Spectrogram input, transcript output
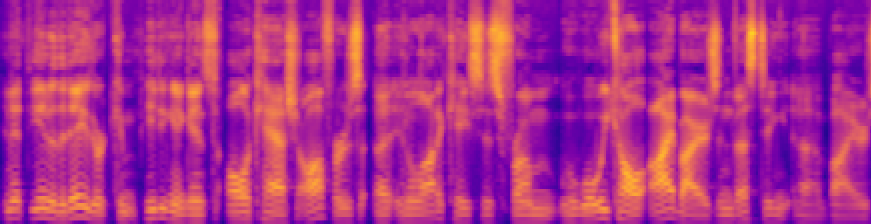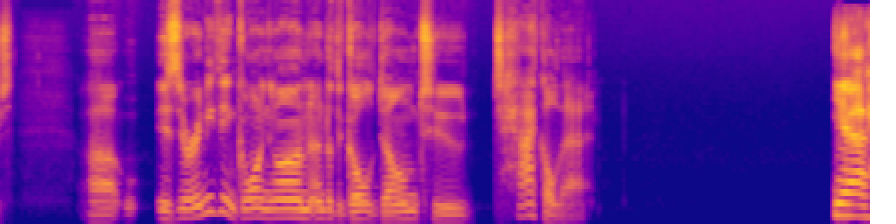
And at the end of the day, they're competing against all cash offers uh, in a lot of cases from what we call iBuyers, investing uh, buyers. Uh, is there anything going on under the Gold Dome to tackle that? Yeah,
